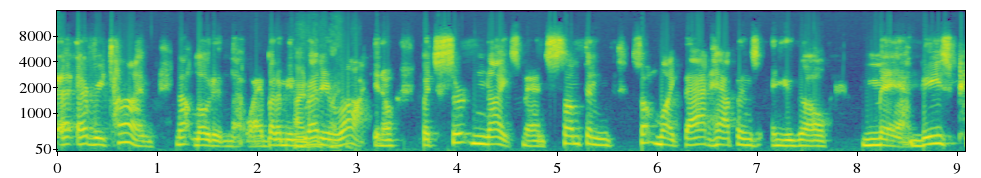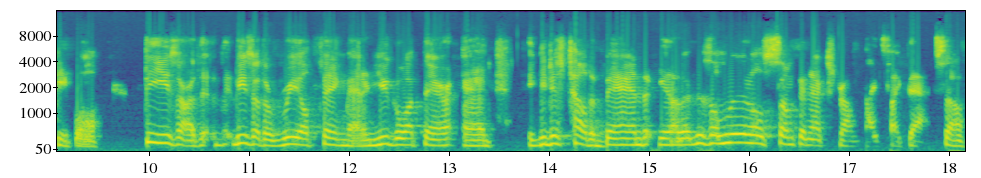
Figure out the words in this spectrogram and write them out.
every time, not loaded in that way, but I mean, I ready to rock, you know, but certain nights, man, something, something like that happens and you go, man, these people, these are the these are the real thing, man. And you go up there and you just tell the band, you know, there's a little something extra on nights like that. So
